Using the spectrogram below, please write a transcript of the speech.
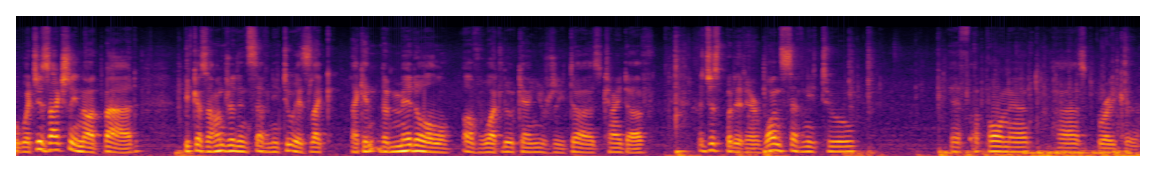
which is actually not bad because 172 is like like in the middle of what Liu Kang usually does, kind of. Let's just put it here. 172 if opponent has breaker.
